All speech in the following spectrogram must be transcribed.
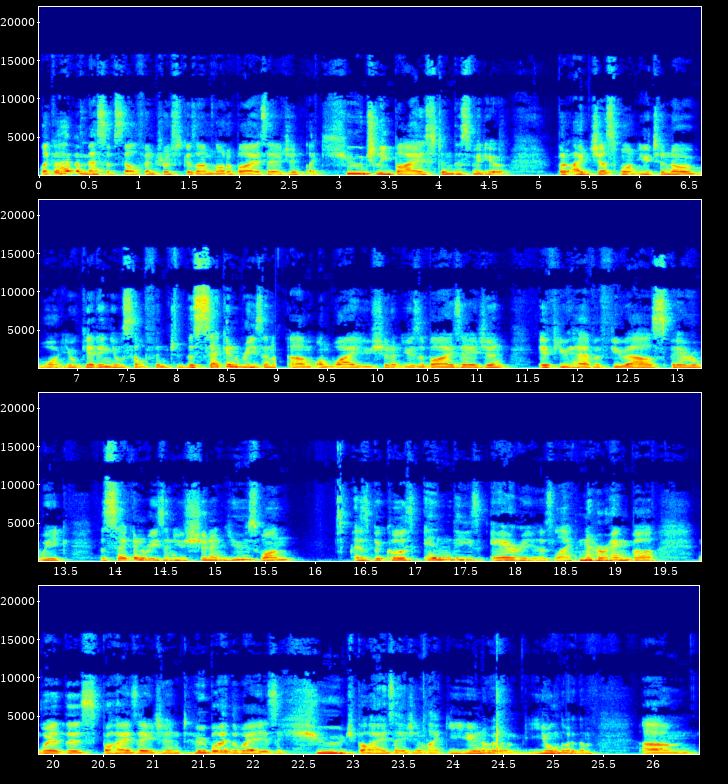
like I have a massive self-interest because I'm not a buyer's agent, like hugely biased in this video. But I just want you to know what you're getting yourself into. The second reason um, on why you shouldn't use a buyer's agent if you have a few hours spare a week, the second reason you shouldn't use one is because in these areas like Narangba, where this buyer's agent, who by the way is a huge buyer's agent, like you know them, you'll know them, um,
